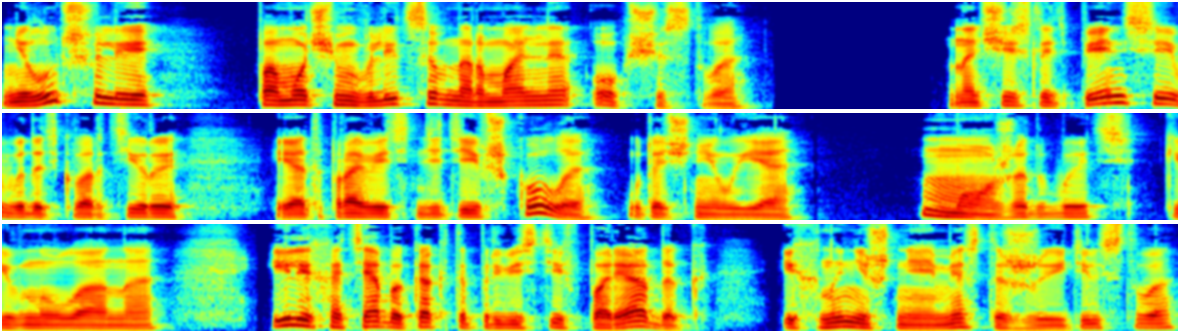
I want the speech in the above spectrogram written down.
не лучше ли помочь им влиться в нормальное общество? Начислить пенсии, выдать квартиры и отправить детей в школы?» — уточнил я. «Может быть», — кивнула она. «Или хотя бы как-то привести в порядок их нынешнее место жительства,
